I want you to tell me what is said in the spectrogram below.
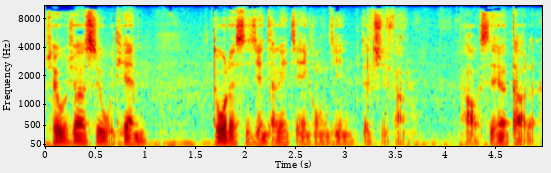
所以我需要十五天多的时间才可以减一公斤的脂肪。好，时间又到了。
